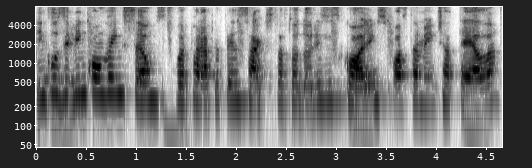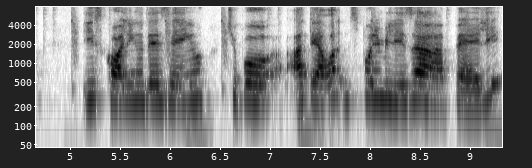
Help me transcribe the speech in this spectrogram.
inclusive em convenção, se tu for parar pra pensar que os tatuadores escolhem supostamente a tela e escolhem o desenho, tipo, a tela disponibiliza a pele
